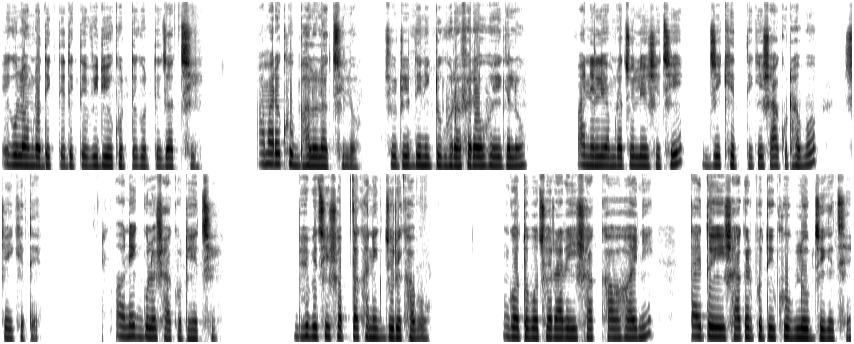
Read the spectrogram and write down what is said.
এগুলো আমরা দেখতে দেখতে ভিডিও করতে করতে যাচ্ছি। আমারও খুব ভালো লাগছিল। ছুটির দিন একটু ঘোরাফেরাও হয়ে গেল। ফাইনালি আমরা চলে এসেছি। যে ক্ষেত থেকে শাক উঠাবো, সেই ক্ষেতে। অনেকগুলো শাক উঠিয়েছি। ভেবেছি সপ্তাহখানিক জুড়ে খাব। গত বছর আর এই শাক খাওয়া হয়নি, তাই তো এই শাকের প্রতি খুব লোভ জেগেছে।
